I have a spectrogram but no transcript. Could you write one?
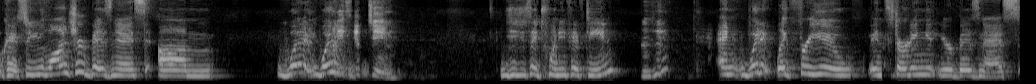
okay, so you launch your business. Um, what? What? 2015. Did you say 2015? Mm-hmm. And what, like, for you in starting your business,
